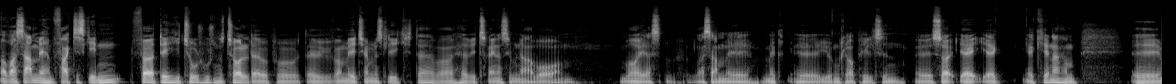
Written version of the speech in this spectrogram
og var sammen med ham faktisk inden, før det i 2012, da vi, på, da vi var med i Champions League, der var, havde vi et trænerseminar, hvor, hvor jeg var sammen med, med øh, Jürgen Klopp hele tiden. Øh, så jeg, jeg, jeg kender ham. Øh,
